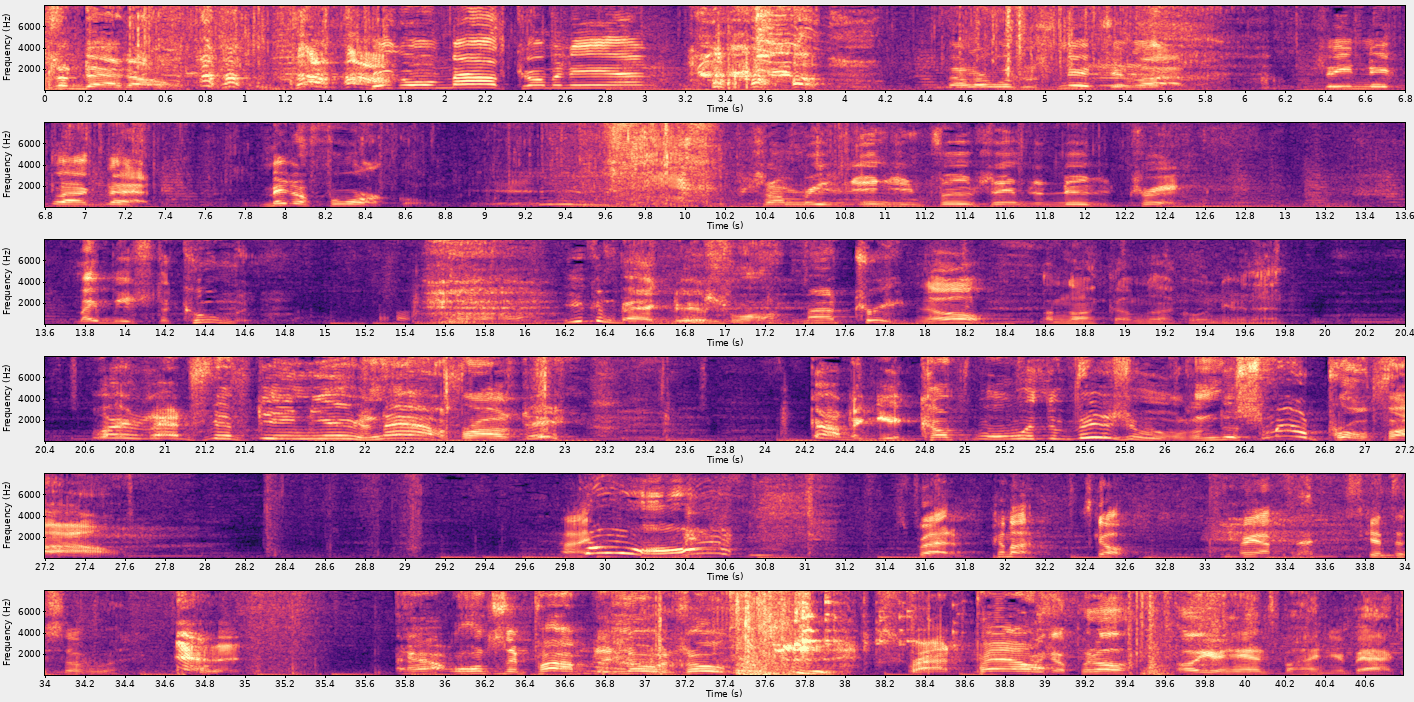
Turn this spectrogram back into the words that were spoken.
What's a deado? Big old mouth coming in. Feller was a snitch in life. See Nick like that. Metaphorical. For some reason, Indian food seems to do the trick. Maybe it's the cumin. You can bag this one, my treat. No, I'm not. I'm not going near that. Where's that 15 years now, Frosty? Gotta get comfortable with the visuals and the smell profile. All right, Come on. spread 'em. Come on, let's go. Hurry up. Let's get this over with. Out once they pop, they know it's over. Right, pal? Go, put all, all your hands behind your back.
